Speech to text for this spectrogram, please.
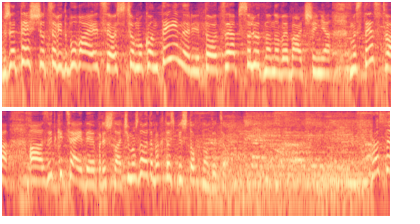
Вже те, що це відбувається ось в цьому контейнері, то це абсолютно нове бачення мистецтва. А звідки ця ідея прийшла? Чи можливо тебе хтось підштовхнув до цього? Просто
